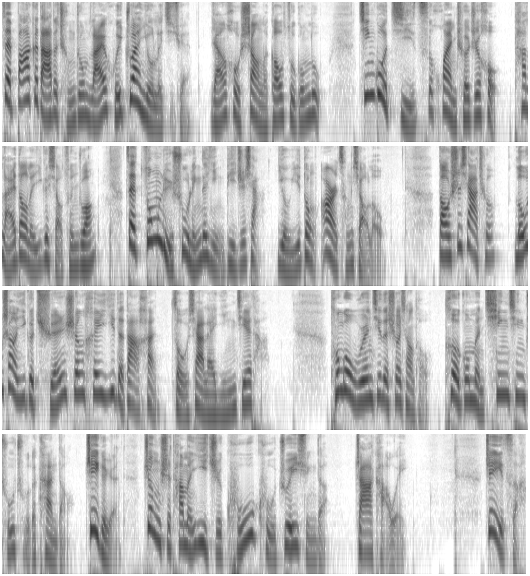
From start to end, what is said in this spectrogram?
在巴格达的城中来回转悠了几圈，然后上了高速公路。经过几次换车之后，他来到了一个小村庄，在棕榈树林的隐蔽之下，有一栋二层小楼。导师下车，楼上一个全身黑衣的大汉走下来迎接他。通过无人机的摄像头，特工们清清楚楚地看到，这个人正是他们一直苦苦追寻的扎卡维。这一次啊。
